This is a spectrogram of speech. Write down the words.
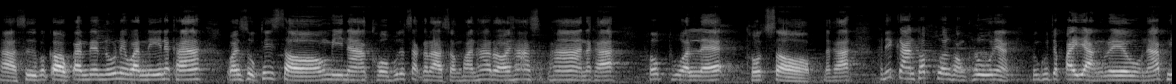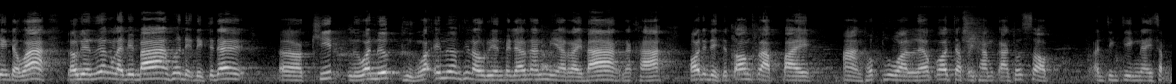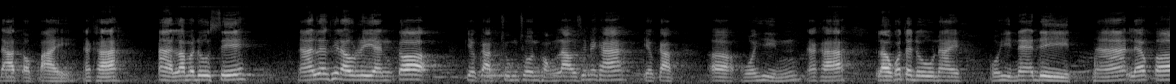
ค่ะสื่อประกอบการเรียนรู้ในวันนี้นะคะ วันศุกร์ที่ 2 มีนาคมพุทธศักราช 2555 นะคะ ทบทวนและทดสอบนะคะทีนี้การทบทวนของครูเนี่ยคุณครูจะไปอย่างเร็วนะ เพียงแต่ว่าเราเรียนเรื่องอะไรไปบ้าง เพื่อเด็กๆจะได้คิดหรือว่านึกถึงว่าเอ้เรื่องที่เราเรียนไปแล้วนั้นมีอะไรบ้างนะคะ เพราะเด็กๆจะต้องกลับไปอ่านทบทวนแล้วก็จะไปทำการทดสอบอันจริง ๆ ในสัปดาห์ต่อไปนะคะอ่าเรามาดูซินะเรื่องที่เราเรียนก็ เกี่ยวกับชุมชนของเราใช่ไหมคะ เกี่ยวกับหัวหินนะคะ เราก็จะดูในหัวหินในอดีตนะแล้วก็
